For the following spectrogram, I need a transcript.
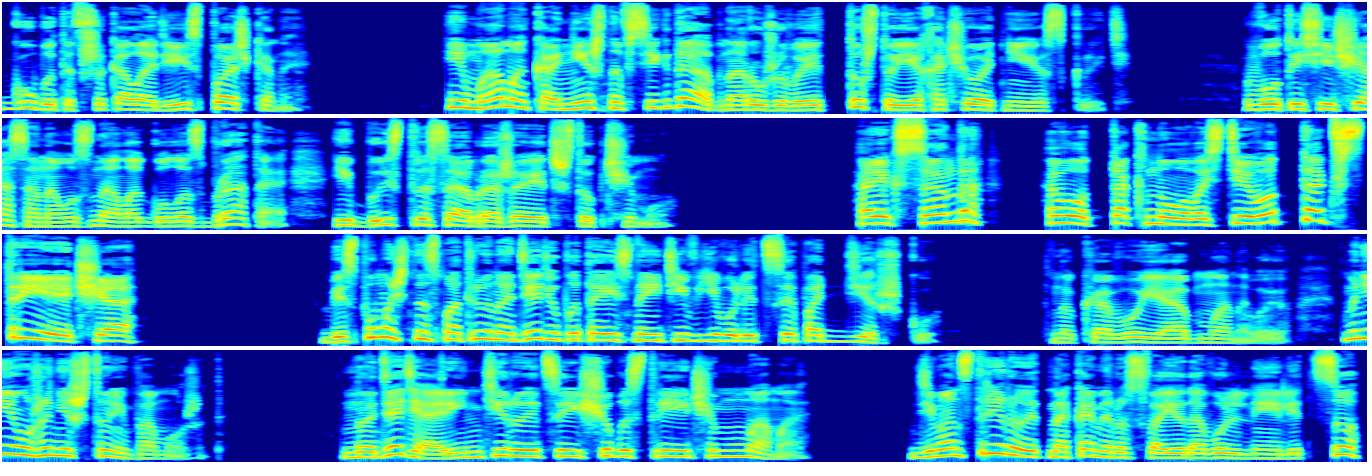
Губы-то в шоколаде испачканы. И мама, конечно, всегда обнаруживает то, что я хочу от нее скрыть. Вот и сейчас она узнала голос брата и быстро соображает, что к чему. «Александр, вот так новости, вот так встреча!» Беспомощно смотрю на дядю, пытаясь найти в его лице поддержку. Но кого я обманываю? Мне уже ничто не поможет. Но дядя ориентируется еще быстрее, чем мама. Демонстрирует на камеру свое довольное лицо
